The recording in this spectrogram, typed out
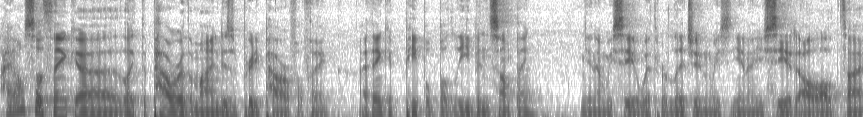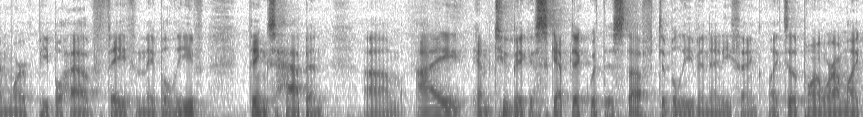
I also think uh, like the power of the mind is a pretty powerful thing. I think if people believe in something, you know, we see it with religion. We you know you see it all, all the time where if people have faith and they believe, things happen. Um, I am too big a skeptic with this stuff to believe in anything. Like to the point where I'm like,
